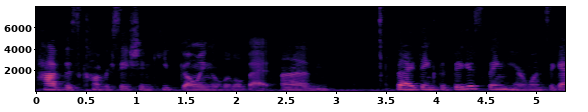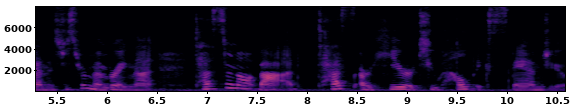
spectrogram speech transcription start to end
have this conversation keep going a little bit. Um, but i think the biggest thing here once again is just remembering that tests are not bad. Tests are here to help expand you.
